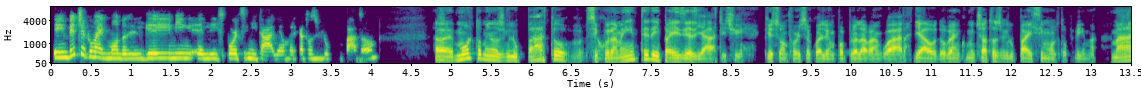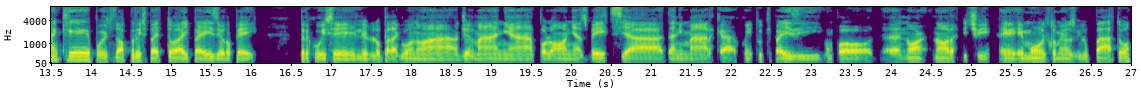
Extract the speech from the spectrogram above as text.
E invece com'è il mondo del gaming e gli sports in Italia? È un mercato sviluppato? Uh, molto meno sviluppato sicuramente dei paesi asiatici, che sono forse quelli un po' più all'avanguardia o dove hanno cominciato a svilupparsi molto prima, ma anche purtroppo rispetto ai paesi europei. Per cui se lo paragono a Germania, Polonia, Svezia, Danimarca, quindi tutti i paesi un po' eh, nord- nordici è, è molto meno sviluppato,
